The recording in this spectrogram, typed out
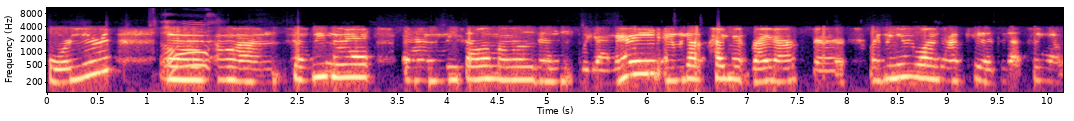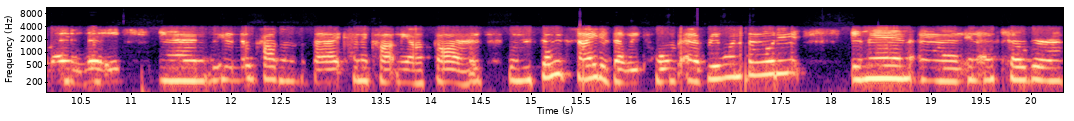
four years. And um, so we met, and we fell in love, and we got married, and we got pregnant right after. Like we knew we wanted to have kids, we got pregnant right away, and we had no problems with that. It kind of caught me off guard. We were so excited that we told everyone about it. And then um, in October of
